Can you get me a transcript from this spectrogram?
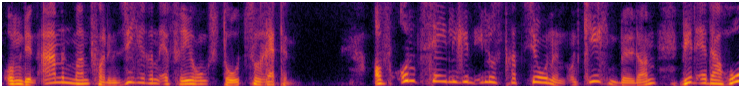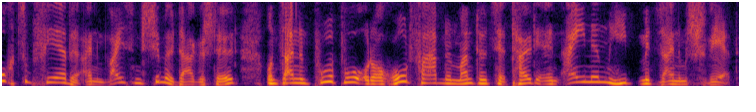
um den armen Mann vor dem sicheren Erfrierungstod zu retten. Auf unzähligen Illustrationen und Kirchenbildern wird er da hoch zu Pferde, einem weißen Schimmel dargestellt, und seinen purpur- oder rotfarbenen Mantel zerteilt er in einem Hieb mit seinem Schwert.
